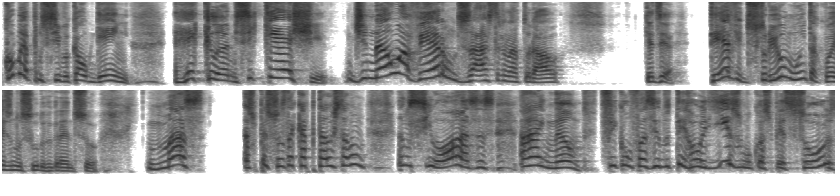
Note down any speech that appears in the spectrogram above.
como é possível que alguém reclame, se queixe de não haver um desastre natural? Quer dizer, teve, destruiu muita coisa no sul do Rio Grande do Sul. Mas as pessoas da capital estavam ansiosas. Ai, não, ficam fazendo terrorismo com as pessoas.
